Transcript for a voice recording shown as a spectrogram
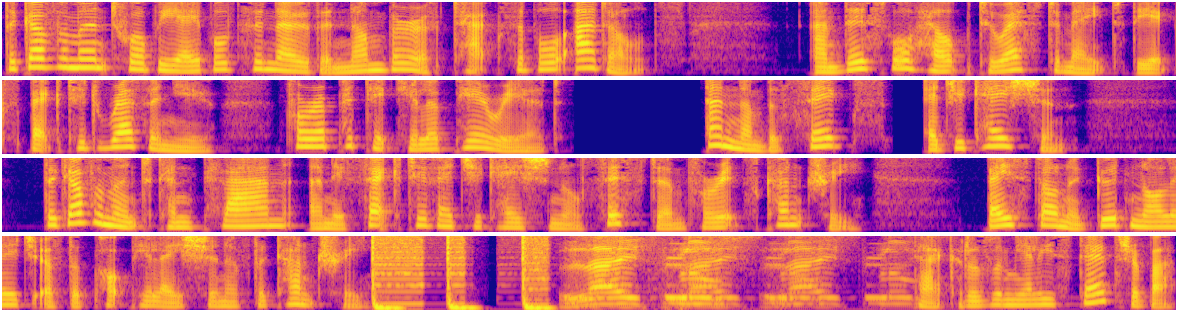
the government will be able to know the number of taxable adults, and this will help to estimate the expected revenue for a particular period. And number six, education. The government can plan an effective educational system for its country based on a good knowledge of the population of the country. Life plus. Life plus. Tak, rozumieliście? Trzeba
